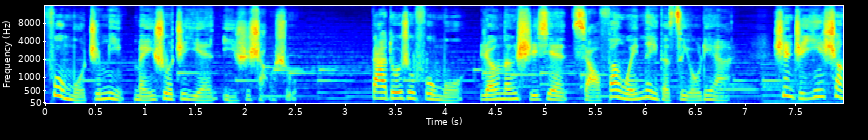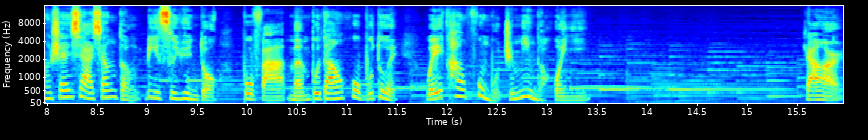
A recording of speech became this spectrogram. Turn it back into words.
父母之命、媒妁之言，已是少数。大多数父母仍能实现小范围内的自由恋爱。甚至因上山下乡等历次运动，不乏门不当户不对、违抗父母之命的婚姻。然而，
